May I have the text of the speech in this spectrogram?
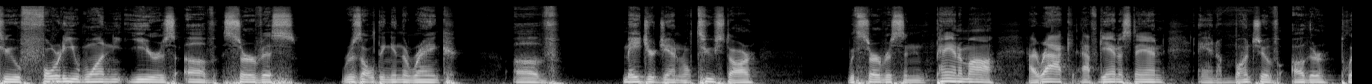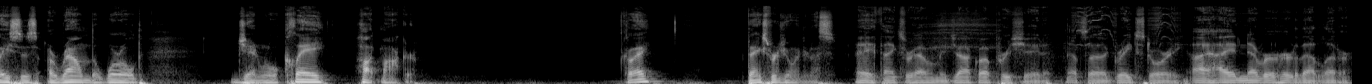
to 41 years of service, resulting in the rank of Major General, two star, with service in Panama, Iraq, Afghanistan, and a bunch of other places around the world. General Clay Hutmacher. Clay, thanks for joining us. Hey, thanks for having me, Jocko. I appreciate it. That's a great story. I, I, had never heard of that letter.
